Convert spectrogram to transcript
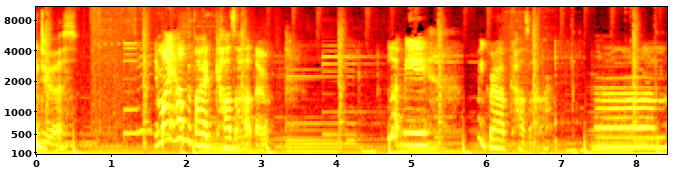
Can do this. It might help if I had Kazuha though. Let me let me grab Kazuha. Um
